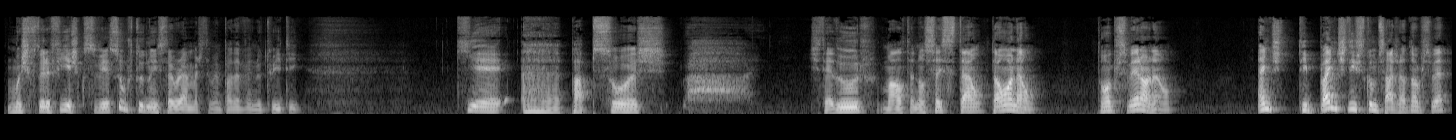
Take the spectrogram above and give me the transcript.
umas fotografias que se vê, sobretudo no Instagram, mas também pode haver no Twitter, que é ah, pá, pessoas. ah, isto é duro, malta, não sei se estão. Estão ou não? Estão a perceber ou não? Antes, tipo, antes disto começar, já estão a perceber?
